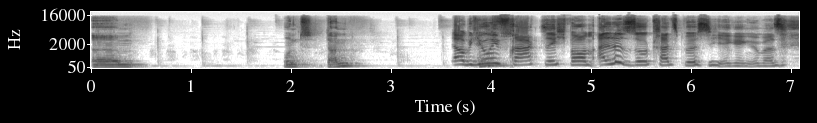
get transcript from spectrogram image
Ähm, und dann, Ich glaube, Yui fragt sich, warum alle so kratzbürstig ihr gegenüber sind.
